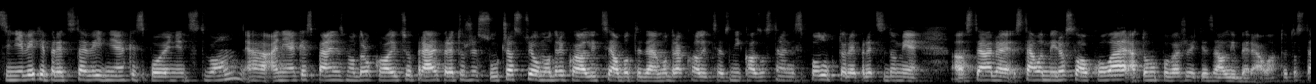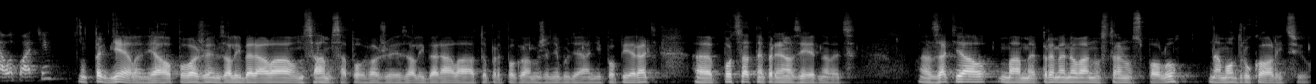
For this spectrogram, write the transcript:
si neviete predstaviť nejaké spojenectvo a nejaké spájanie s Modrou koalíciou práve preto, že súčasťou Modrej koalície, alebo teda Modrá koalícia vznikla zo strany spolu, ktorej predsedom je stále, stále Miroslav Kolár a toho považujete za liberála. Toto stále platí? No tak nie, len ja ho považujem za liberála, on sám sa považuje za liberála a to predpokladám, že nebude ani popierať. E, podstatné pre nás je jedna vec. Zatiaľ máme premenovanú stranu spolu na Modrú koalíciu.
